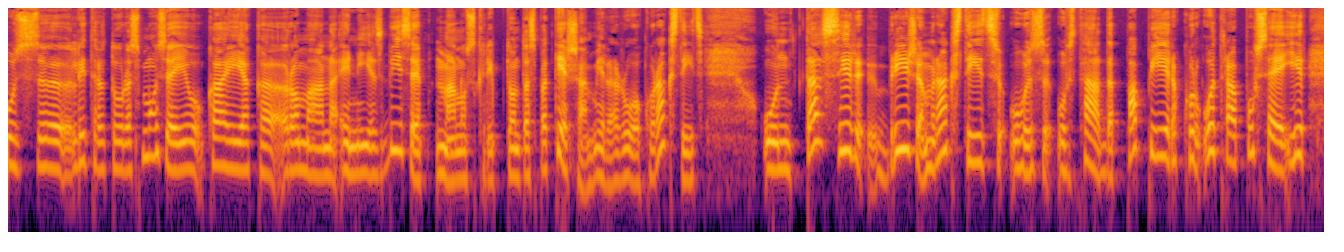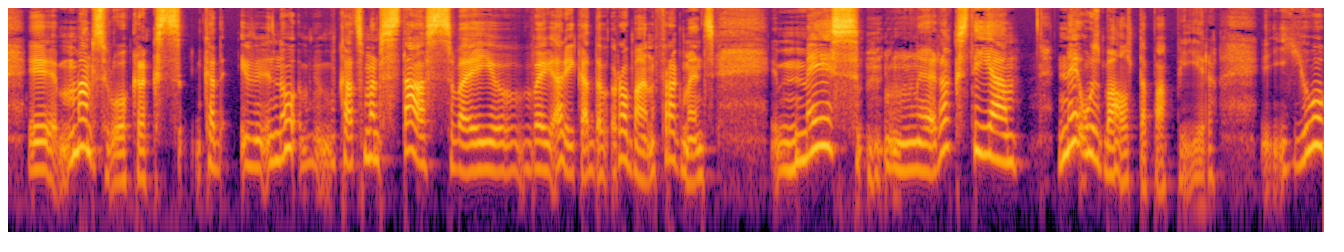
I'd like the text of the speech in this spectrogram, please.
uz literatūras muzeju Kājaka romāna Enijas Bīze manuskriptu, un tas patiešām ir ar roku rakstīts. Un tas ir brīžam rakstīts uz, uz tāda papīra, kur otrā pusē ir e, mans rokraksts, kad e, nu, kāds mans stāsts vai, vai arī kāda romāna fragments. Mēs mm, rakstījām ne uz balta papīra, jo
